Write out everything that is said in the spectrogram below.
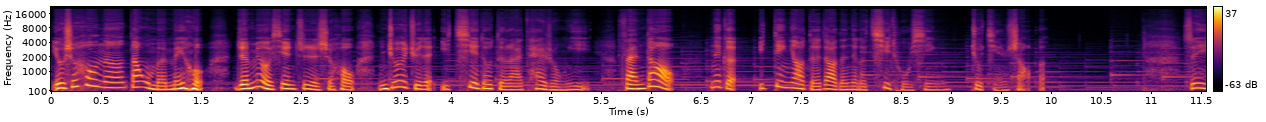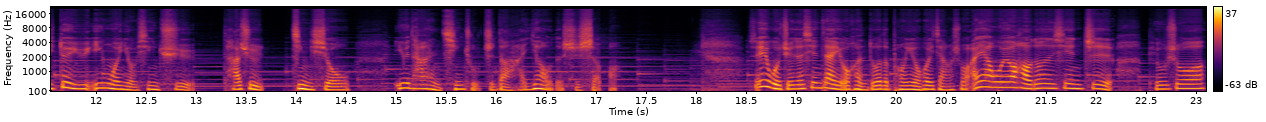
有时候呢，当我们没有人没有限制的时候，你就会觉得一切都得来太容易，反倒那个一定要得到的那个企图心就减少了。所以，对于英文有兴趣，他去进修，因为他很清楚知道他要的是什么。所以我觉得现在有很多的朋友会讲说：“哎呀，我有好多的限制，比如说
